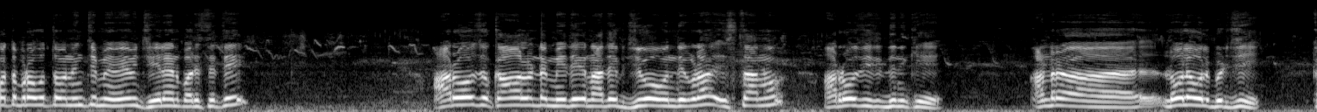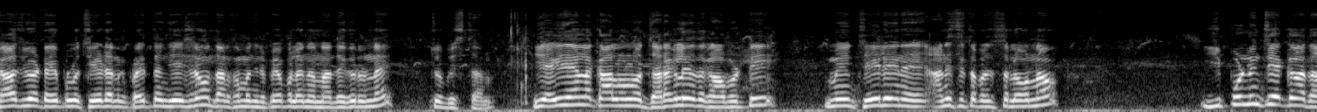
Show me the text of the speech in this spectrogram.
కొత్త ప్రభుత్వం నుంచి మేమేమి చేయలేని పరిస్థితి. ఆ రోజు కావాలంటే మీ దగ్గర నా దగ్గర జీవో ఉంది కూడా ఇస్తాను. ఆ రోజు దీనికి అండర్లో లెవెల్ బ్రిడ్జి కాజ్వే టైప్లో చేయడానికి ప్రయత్నం చేసినాం. దానికి సంబంధించిన పేపర్లు అయినా నా దగ్గర ఉన్నాయి. చూపిస్తాను. ఈ ఐదేళ్ళ కాలంలో జరగలేదు కాబట్టి మేము చేయలేని అనిశ్చిత పరిస్థితిలో ఉన్నాం. ఇప్పటి నుంచే కాదు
